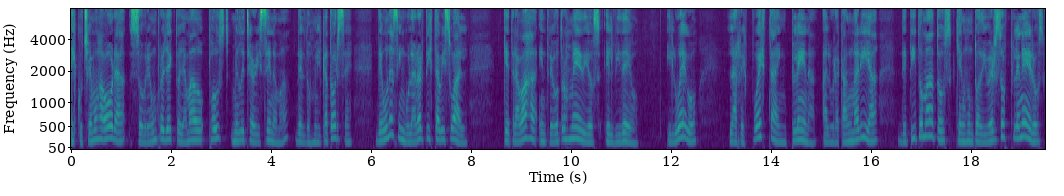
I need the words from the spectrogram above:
Escuchemos ahora sobre un proyecto llamado Post Military Cinema del 2014 de una singular artista visual que trabaja, entre otros medios, el video y luego la respuesta en plena al huracán María de Tito Matos, quien junto a diversos pleneros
